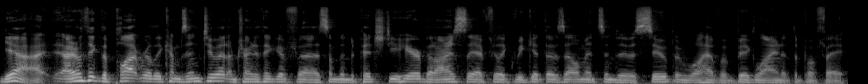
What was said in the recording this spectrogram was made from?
Yeah, I, I don't think the plot really comes into it. I'm trying to think of uh, something to pitch to you here, but honestly, I feel like we get those elements into a soup and we'll have a big line at the buffet.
